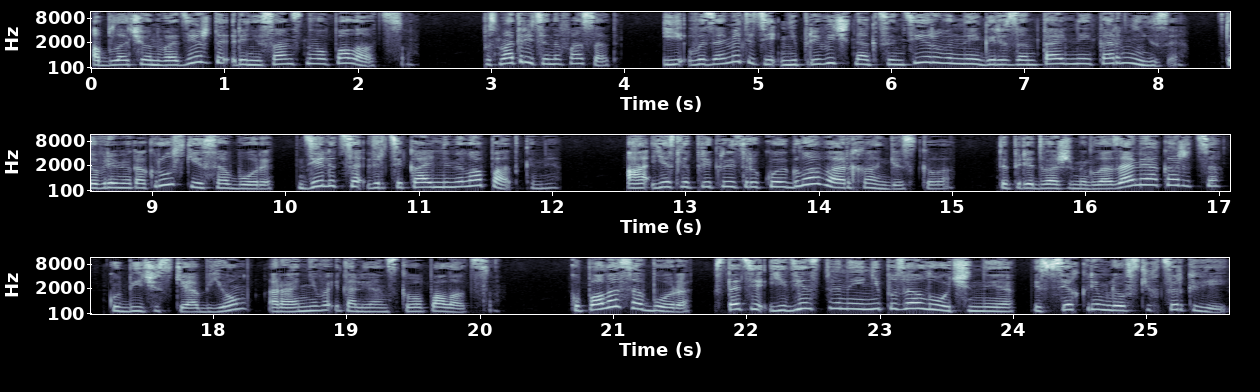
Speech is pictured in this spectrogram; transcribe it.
облачен в одежды ренессансного палаццо. Посмотрите на фасад и вы заметите непривычно акцентированные горизонтальные карнизы, в то время как русские соборы делятся вертикальными лопатками. А если прикрыть рукой главы Архангельского, то перед вашими глазами окажется кубический объем раннего итальянского палаццо. Купола собора, кстати, единственные непозолоченные из всех кремлевских церквей,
